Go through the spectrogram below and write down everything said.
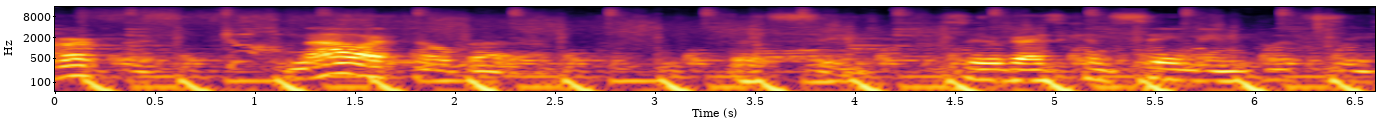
Perfect. Now I feel better. Let's see. So you guys can see me. Let's see here.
